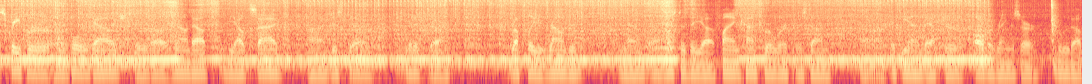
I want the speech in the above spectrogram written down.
scraper or a bowl gouge to uh, round out the outside. Uh, just get it roughly rounded and most of the fine contour work is done at the end after rings are glued up.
